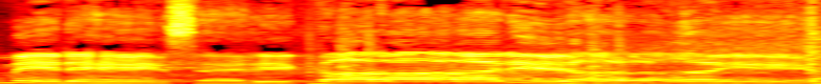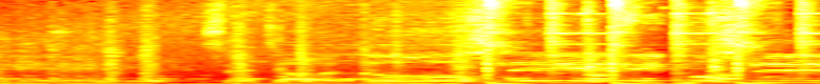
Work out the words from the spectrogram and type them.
मेरे सरकार आए सजा दो गुलशन का।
